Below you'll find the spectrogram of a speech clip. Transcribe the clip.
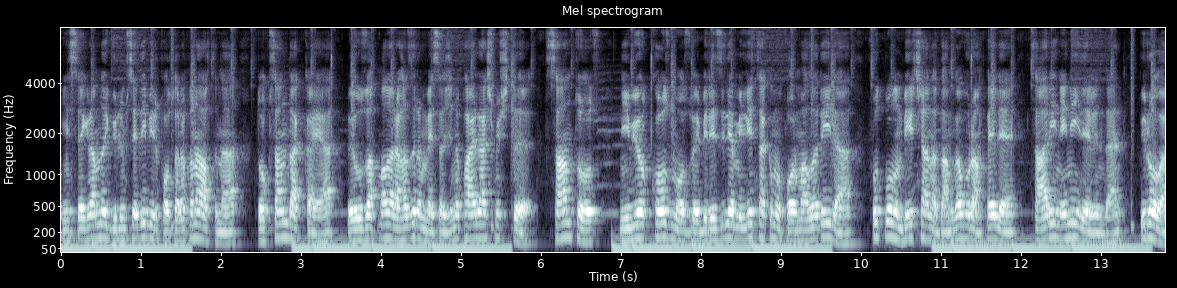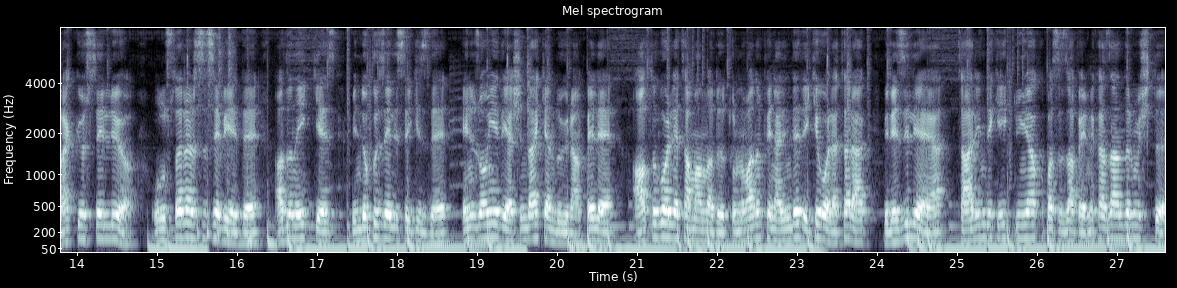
Instagram'da gülümsediği bir fotoğrafın altına 90 dakikaya ve uzatmalara hazırım mesajını paylaşmıştı. Santos, New York Cosmos ve Brezilya milli takımı formalarıyla futbolun bir çağına damga vuran Pele, tarihin en iyilerinden biri olarak gösteriliyor. Uluslararası seviyede adını ilk kez 1958'de henüz 17 yaşındayken duyuran Pele, 6 golle tamamladığı turnuvanın finalinde de 2 gol atarak Brezilya'ya tarihindeki ilk Dünya Kupası zaferini kazandırmıştı.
